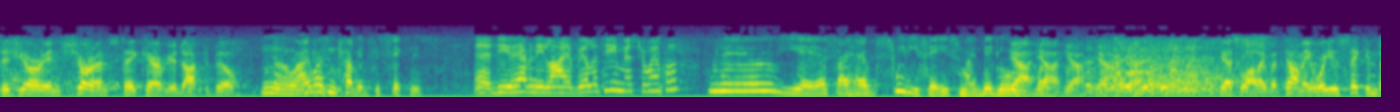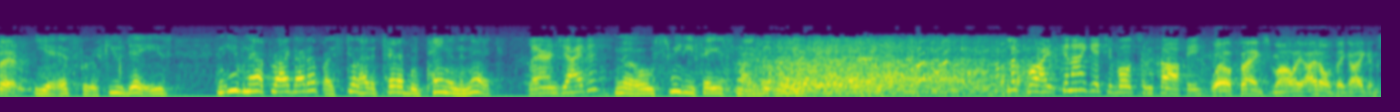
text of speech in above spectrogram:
did your insurance take care of your doctor bill? No, I wasn't covered for sickness. Uh, do you have any liability, Mr. Wimple? Well, yes, I have Sweetie Face, my big old Yeah, wife. yeah, yeah, yeah. yes, Wally, but tell me, were you sick in bed? Yes, for a few days. And even after I got up, I still had a terrible pain in the neck. Laryngitis? No, Sweetie Face, my big old... Look, boys, can I get you both some coffee? Well, thanks, Molly. I don't think I can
